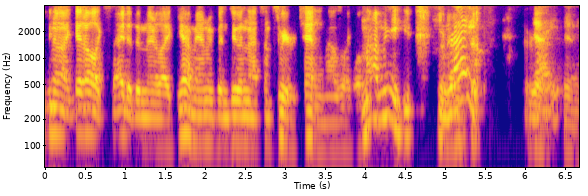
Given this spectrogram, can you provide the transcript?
you know, I get all excited, and they're like, "Yeah, man, we've been doing that since we were 10. And I was like, "Well, not me." You know, right, so, right, yeah.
